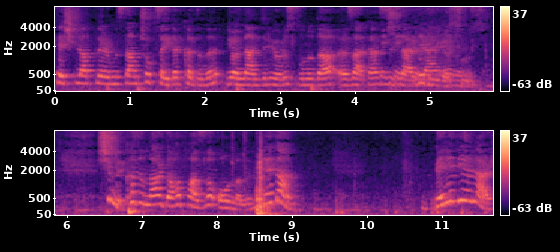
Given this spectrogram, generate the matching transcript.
teşkilatlarımızdan çok sayıda kadını yönlendiriyoruz. Bunu da e, zaten sizler de biliyorsunuz. Şimdi kadınlar daha fazla olmalı. Neden? Belediyeler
